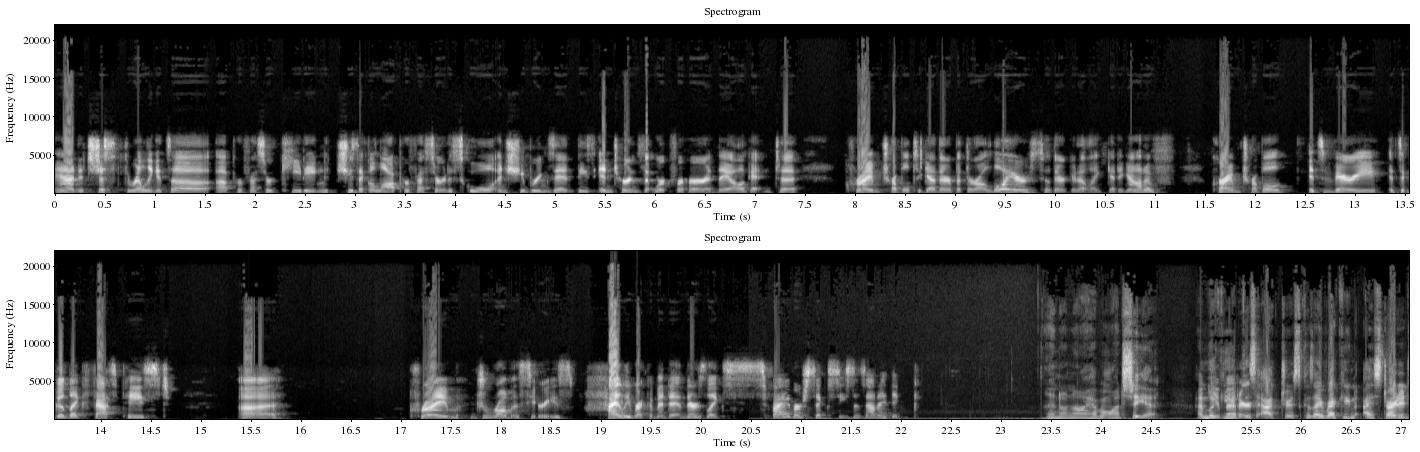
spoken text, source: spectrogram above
And it's just thrilling. It's a, a professor keating. She's like a law professor at a school and she brings in these interns that work for her and they all get into crime trouble together. But they're all lawyers so they're good at like getting out of crime trouble. It's very it's a good like fast paced uh crime drama series. Highly recommend it. And there's like five or six seasons out, I think. I don't know. I haven't watched it yet. I'm looking at this actress because I reckon I started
